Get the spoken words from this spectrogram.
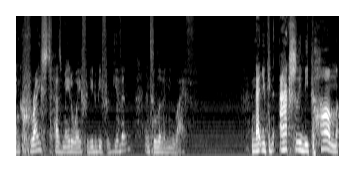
and Christ has made a way for you to be forgiven and to live a new life. And that you can actually become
